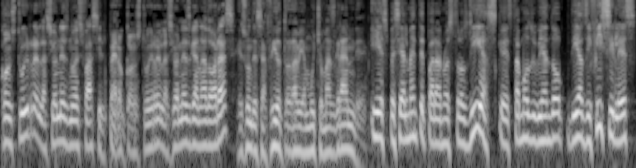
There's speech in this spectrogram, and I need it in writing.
Construir relaciones no es fácil, pero construir relaciones ganadoras es un desafío todavía mucho más grande. Y especialmente para nuestros días, que estamos viviendo días difíciles,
